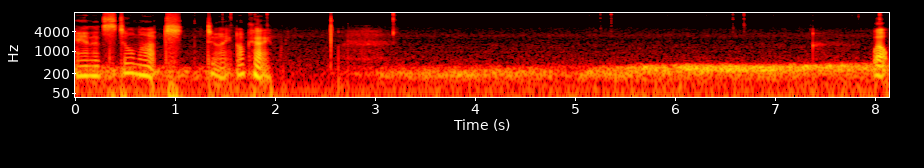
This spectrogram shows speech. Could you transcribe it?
And it's still not doing... Okay. Well.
